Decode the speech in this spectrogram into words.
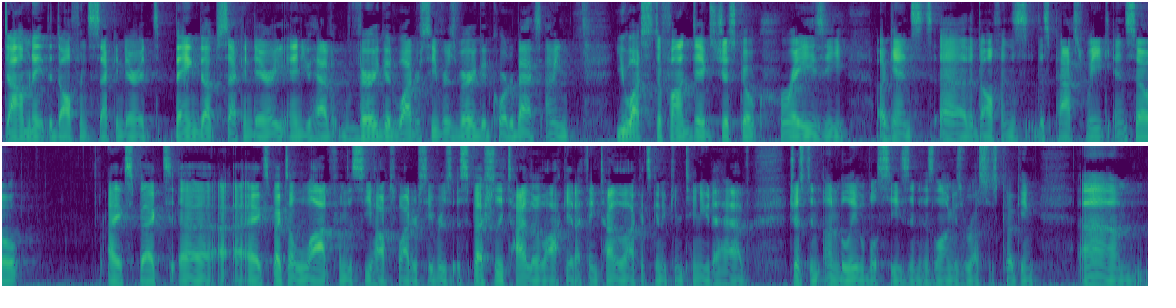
dominate the Dolphins secondary. It's banged up secondary, and you have very good wide receivers, very good quarterbacks. I mean, you watch Stefon Diggs just go crazy against uh, the Dolphins this past week. And so I expect uh, I expect a lot from the Seahawks wide receivers, especially Tyler Lockett. I think Tyler Lockett's going to continue to have just an unbelievable season as long as Russ is cooking. Um,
